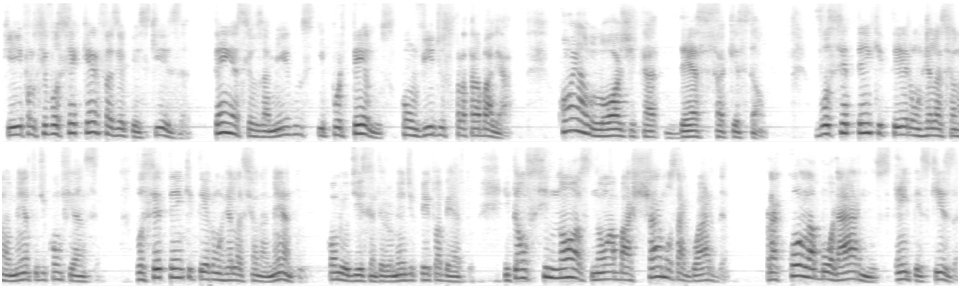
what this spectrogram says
que falou, se você quer fazer pesquisa, tenha seus amigos e por tê-los, convide-os para trabalhar. Qual é a lógica dessa questão? Você tem que ter um relacionamento de confiança. Você tem que ter um relacionamento, como eu disse anteriormente, de peito aberto. Então, se nós não abaixarmos a guarda para colaborarmos em pesquisa,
